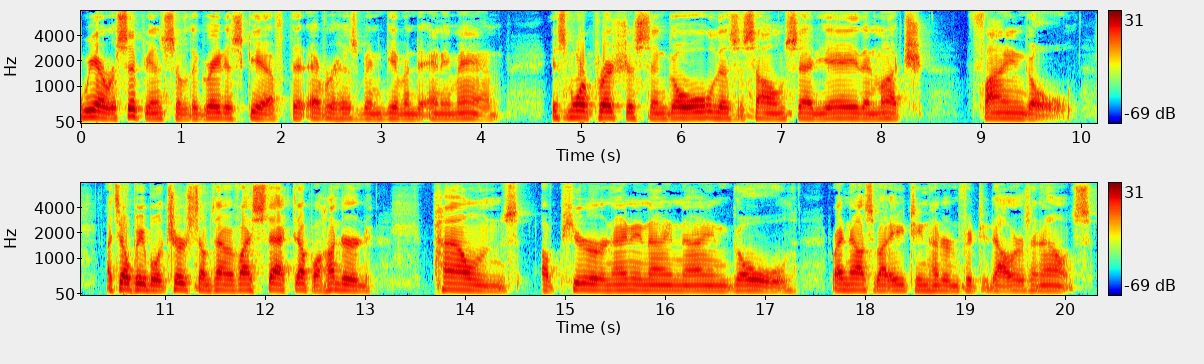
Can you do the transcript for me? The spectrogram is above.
we are recipients of the greatest gift that ever has been given to any man. It's more precious than gold, as the psalm said, yea, than much fine gold. I tell people at church sometimes if I stacked up a hundred pounds of pure 99.9 gold, right now it's about $1,850 an ounce.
